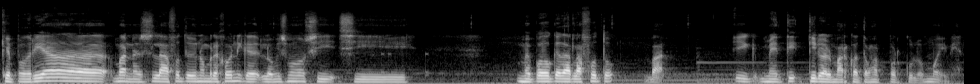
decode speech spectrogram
Que podría... Bueno, es la foto de un hombre joven y que lo mismo si... si... Me puedo quedar la foto. Vale. Y me tiro el marco a tomar por culo, muy bien.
